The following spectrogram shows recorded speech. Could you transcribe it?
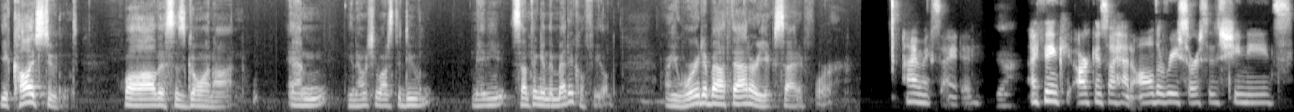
be a college student while all this is going on. And, you know, she wants to do maybe something in the medical field. Are you worried about that or are you excited for her? I'm excited. Yeah. I think Arkansas had all the resources she needs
